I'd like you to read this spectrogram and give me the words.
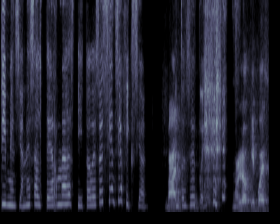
dimensiones alternas y todo eso es ciencia ficción. Vale. Entonces, pues. No Loki, pues.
